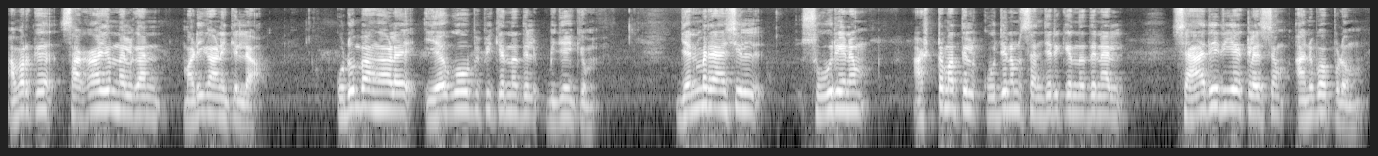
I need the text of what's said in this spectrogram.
അവർക്ക് സഹായം നൽകാൻ മടി കാണിക്കില്ല. കുടുംബാംഗങ്ങളെ ഏകോപിപ്പിക്കുന്നതിൽ വിജയിക്കും. ജന്മരാശിയിൽ സൂര്യനും അഷ്ടമത്തിൽ കുജനും സഞ്ചരിക്കുന്നതിനാൽ ശാരീരിക ക്ലേശം അനുഭവപ്പെടും.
